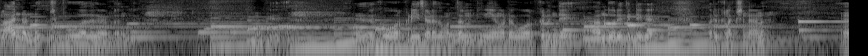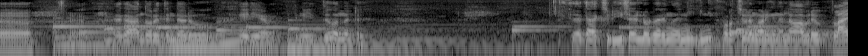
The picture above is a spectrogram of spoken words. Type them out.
പ്ലാന്റ് ഉണ്ട്. പക്ഷെ പൂവ് അത് ഓർക്കിഡ് ഈ സൈഡൊക്കെ മൊത്തം ഇനി അങ്ങോട്ട് ഓർക്കിഡിന്റെ ആന്തോറിയത്തിന്റെയൊക്കെ ഒരു കളക്ഷനാണ്. ഇതൊക്കെ ആന്തോറിയത്തിന്റെ ഒരു ഏരിയയാണ്. പിന്നെ ഇത് വന്നിട്ട് ഇതൊക്കെ ആക്ച്വലി ഈ സൈഡിലോട്ട് വരുന്നത് ഇനി ഇനി കുറച്ച് ദൂരം കാണിക്കുന്നതെല്ലാം അവർ പ്ലാൻ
